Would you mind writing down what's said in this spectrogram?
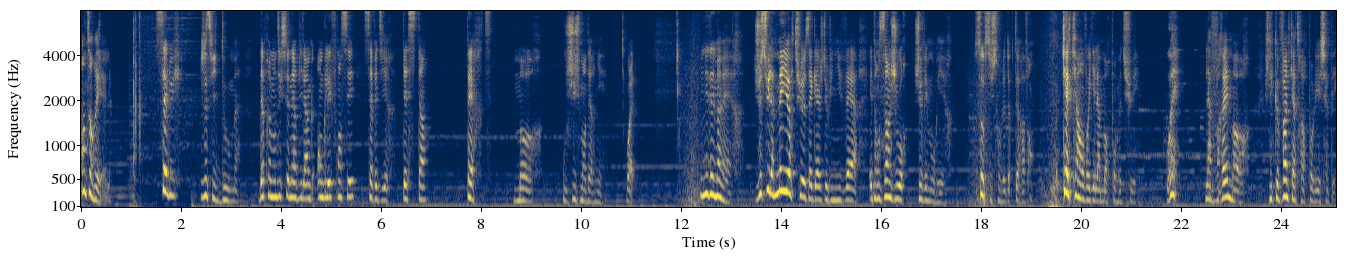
en temps réel. Salut, je suis Doom. D'après mon dictionnaire bilingue anglais-français, ça veut dire destin, perte, mort ou jugement dernier. Ouais. Une idée de ma mère. Je suis la meilleure tueuse à gages de l'univers et dans un jour, je vais mourir. Sauf si je trouve le docteur avant. Quelqu'un a envoyé la mort pour me tuer. Ouais, la vraie mort. Je n'ai que 24 heures pour lui échapper.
